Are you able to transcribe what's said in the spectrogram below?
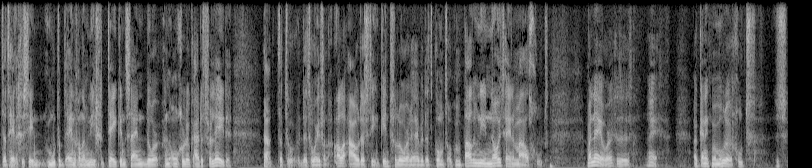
dat hele gezin moet op de een of andere manier getekend zijn... door een ongeluk uit het verleden. Nou, dat, dat hoor je van alle ouders die een kind verloren hebben. Dat komt op een bepaalde manier nooit helemaal goed. Maar nee hoor, eh, nee. Nou ken ik mijn moeder goed. Dus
